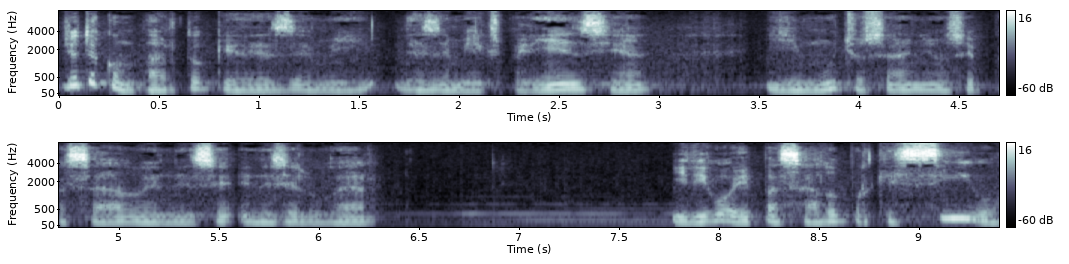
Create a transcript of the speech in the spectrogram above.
Yo te comparto que desde mi, desde mi experiencia y muchos años he pasado en ese, en ese lugar, y digo he pasado porque sigo,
